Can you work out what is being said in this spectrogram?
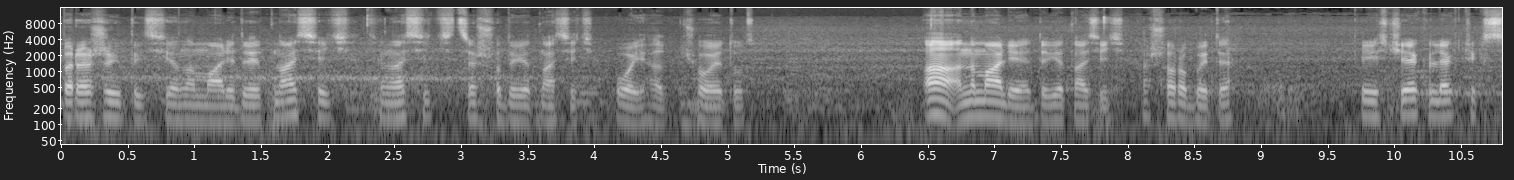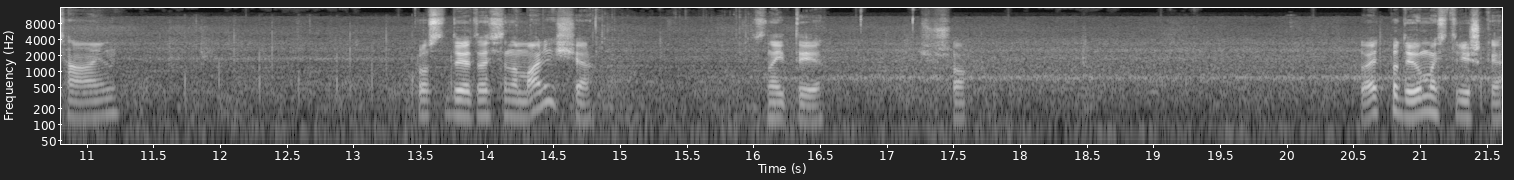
пережити ці аномалії. 19, 12, це що 19? Ой, а чого я тут? А, аномалія 19. А що робити? Please check electric sign. Просто 19 аномалій ще? Знайти. Чи що? Давайте подивимось трішки.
